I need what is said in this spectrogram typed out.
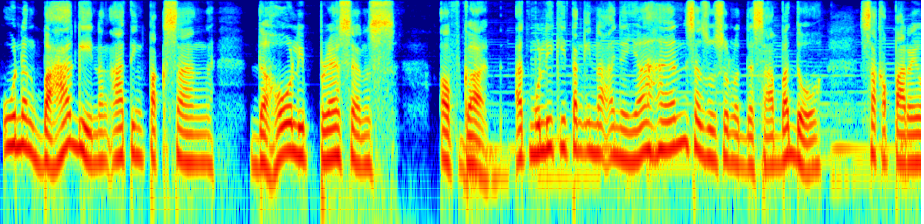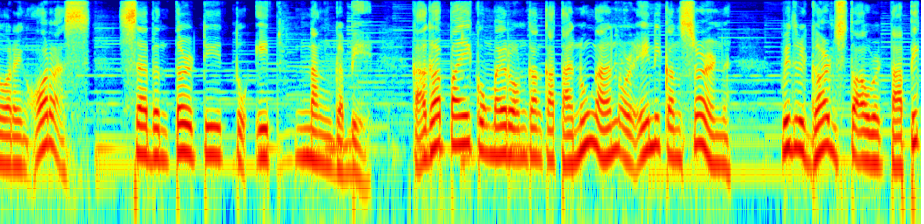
unang bahagi ng ating paksang The Holy Presence of God. At muli kitang inaanyayahan sa susunod na Sabado sa kaparehoreng oras, 7.30 to 8 ng gabi. Kaagapay kung mayroon kang katanungan or any concern with regards to our topic,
